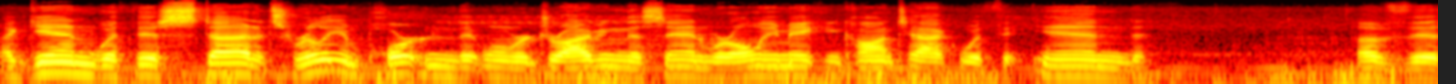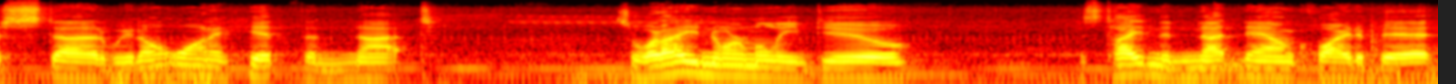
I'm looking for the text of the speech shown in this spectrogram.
Again, with this stud, it's really important that when we're driving this in, we're only making contact with the end of this stud. We don't want to hit the nut. So what I normally do is tighten the nut down quite a bit.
